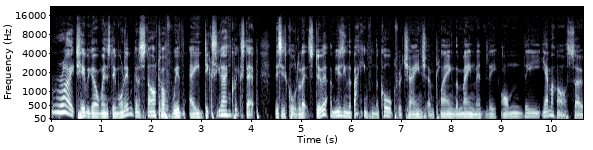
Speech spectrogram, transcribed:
Right, here we go on Wednesday morning. We're going to start off with a Dixieland quick step. This is called Let's Do It. I'm using the backing from the Korg for a change and playing the main medley on the Yamaha. So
